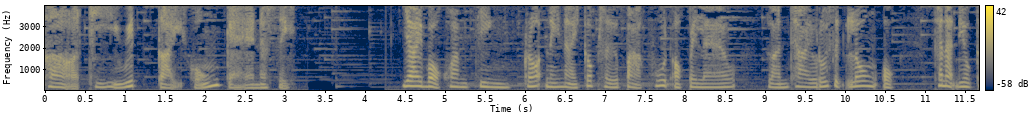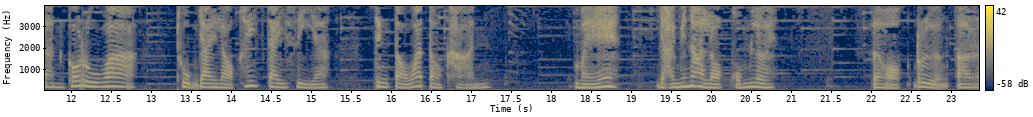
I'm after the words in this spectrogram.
ค่าชีวิต ไก่ของแกนะสิ ยายบอกความจริง เพราะไหนๆก็เผลอปากพูดออกไปแล้ว หลานชายรู้สึกโล่งอก ขณะเดียวกันก็รู้ว่า ถูกยายหลอกให้ใจเสีย จึงต่อว่าต่อขานแม่ยายไม่น่าหลอกผมเลย หลอกเรื่องอะไร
